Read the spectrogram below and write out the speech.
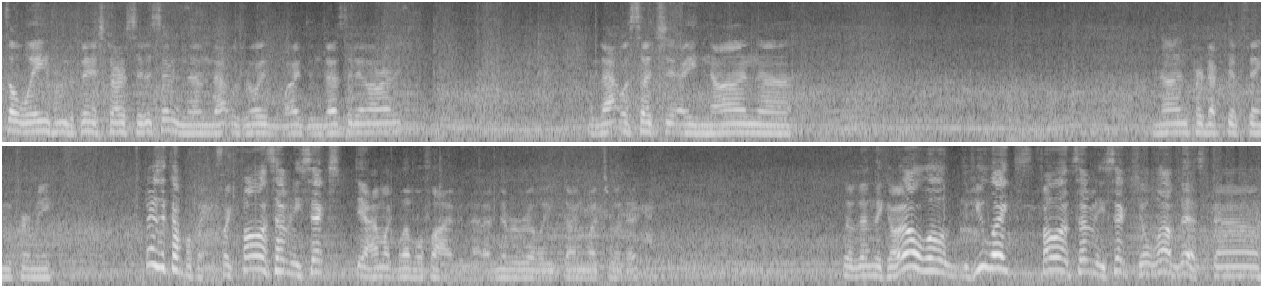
still waiting for them to finish Star Citizen, and then that was really what I'd invested in already. And that was such a non, uh, non-productive thing for me. There's a couple things, like Fallout 76. Yeah, I'm like level five in that. I've never really done much with it. So then they go, oh, well, if you like Fallout 76, you'll love this. Uh,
